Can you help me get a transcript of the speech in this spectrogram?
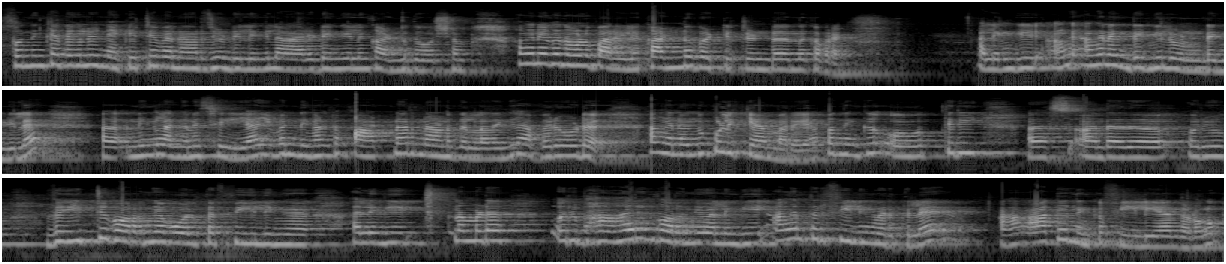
ഇപ്പം നിങ്ങൾക്ക് എന്തെങ്കിലും നെഗറ്റീവ് എനർജി ഉണ്ടെങ്കിൽ ആരുടെയെങ്കിലും കണ്ണ് ദോഷം അങ്ങനെയൊക്കെ നമ്മൾ പറയില്ല കണ്ണ് പെട്ടിട്ടുണ്ട് എന്നൊക്കെ പറയും. അല്ലെങ്കിൽ അങ്ങനെ എന്തെങ്കിലും ഉണ്ടെങ്കിൽ നിങ്ങൾ അങ്ങനെ ചെയ്യുക ഈവൻ നിങ്ങളുടെ പാർട്ട്ണറിനാണതുള്ളതെങ്കിൽ അവരോട് അങ്ങനെ ഒന്ന് കുളിക്കാൻ പറയുക അപ്പം നിങ്ങൾക്ക് ഒത്തിരി അതായത് ഒരു വെയിറ്റ് കുറഞ്ഞ പോലത്തെ ഫീലിംഗ് അല്ലെങ്കിൽ നമ്മുടെ ഒരു ഭാരം കുറഞ്ഞു അല്ലെങ്കിൽ അങ്ങനത്തെ ഒരു ഫീലിംഗ് വരത്തില്ലേ? അത് നിങ്ങൾക്ക് ഫീൽ ചെയ്യാൻ തുടങ്ങും.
